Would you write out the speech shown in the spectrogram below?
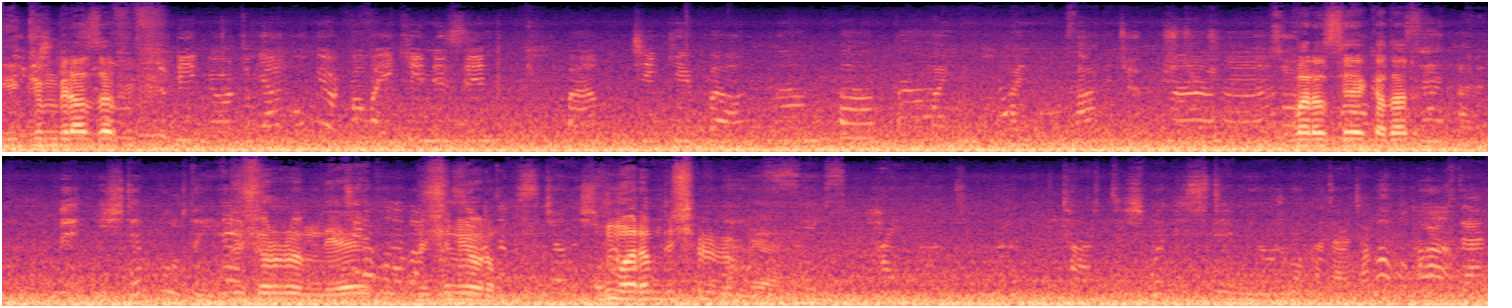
Yüküm biraz hafif. Bilmiyordum yani umuyordum ama ikinizin Varasıya kadar. Düşürürüm diye düşünüyorum. Umarım düşürürüm yani. Tartışmak istemiyorum o kadar tamam. O yüzden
